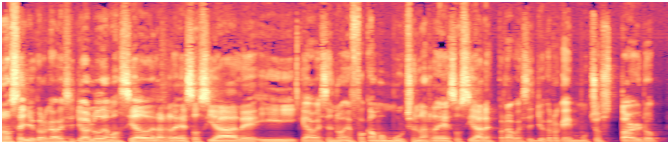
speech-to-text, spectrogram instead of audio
no sé, yo creo que a veces yo hablo demasiado de las redes sociales y que a veces nos enfocamos mucho en las redes sociales, pero a veces yo creo que hay muchos startups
